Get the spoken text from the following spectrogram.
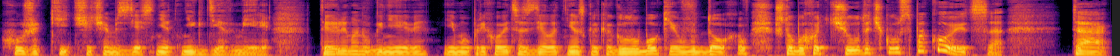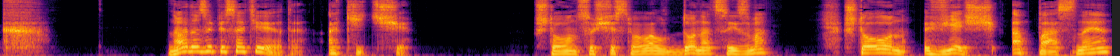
хуже китча, чем здесь нет нигде в мире. Телеман в гневе, ему приходится сделать несколько глубоких вдохов, чтобы хоть чуточку успокоиться. Так, надо записать и это, о Китче. Что он существовал до нацизма, что он вещь опасная,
